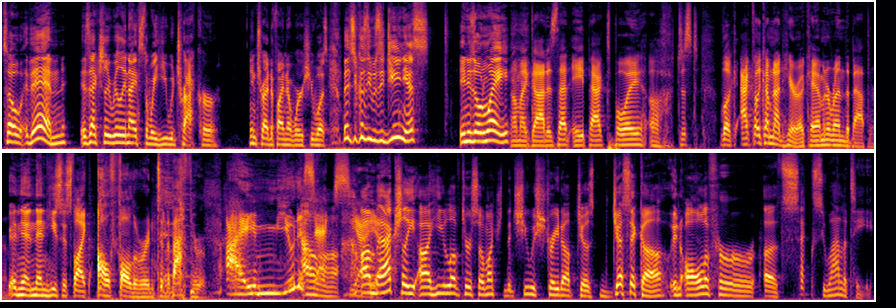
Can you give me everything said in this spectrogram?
So then is actually really nice the way he would track her and try to find out where she was. But it's because he was a genius in his own way. Oh my god, is that ape act boy? Ugh, just look, act like I'm not here, okay? I'm gonna run to the bathroom. And then, and then he's just like, I'll follow her into the bathroom. I'm unisex. yeah, um, yeah. actually, uh, he loved her so much that she was straight up just Jessica in all of her uh, sexuality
